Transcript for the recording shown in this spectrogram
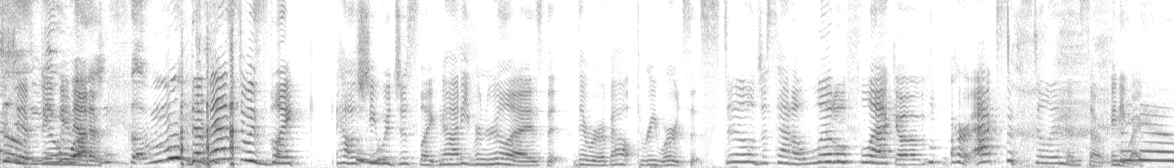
shifting it out of Some. the best was like how she would just like not even realize that there were about three words that still just had a little fleck of her accent still in them. So anyway, know.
